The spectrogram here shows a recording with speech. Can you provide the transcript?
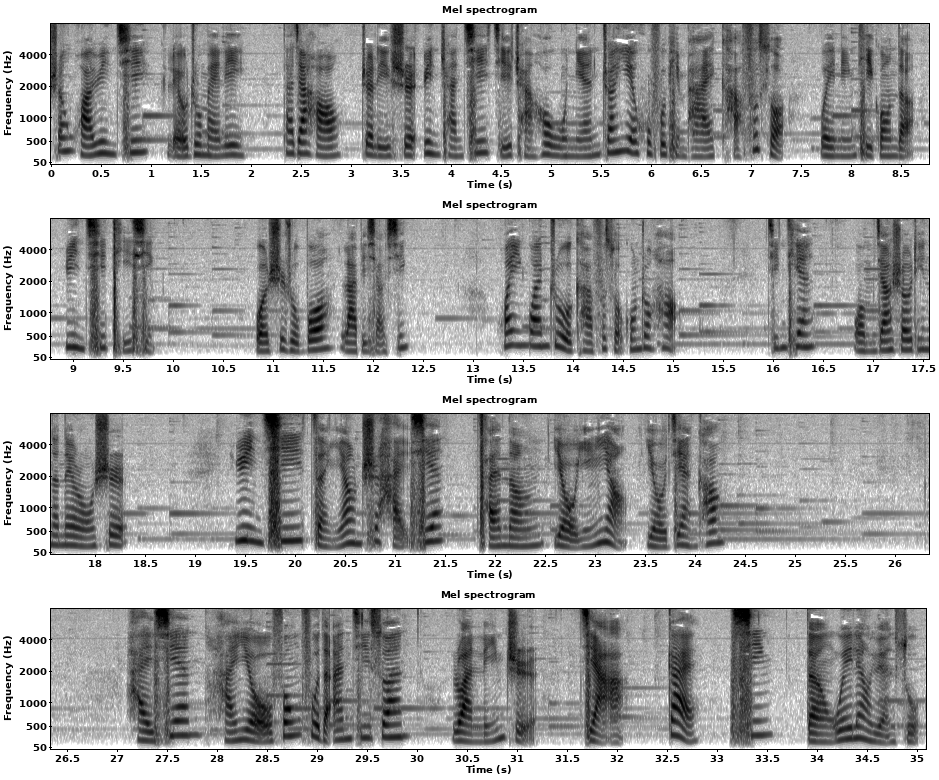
升华孕期，留住美丽。大家好，这里是孕产期及产后五年专业护肤品牌卡夫索为您提供的孕期提醒。我是主播蜡笔小新，欢迎关注卡夫索公众号。今天我们将收听的内容是：孕期怎样吃海鲜才能有营养、有健康？海鲜含有丰富的氨基酸、卵磷脂、钾、钙、锌等微量元素。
